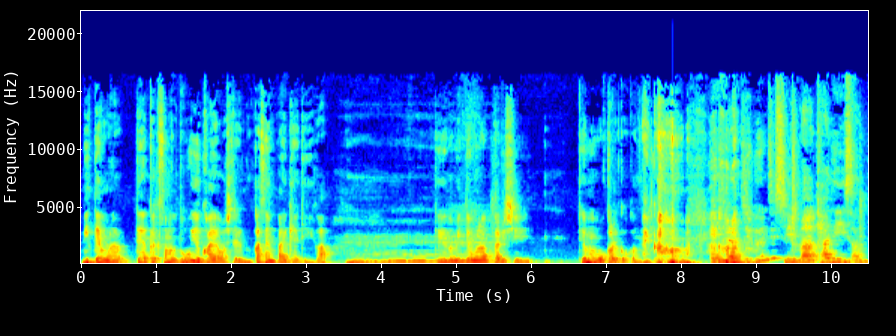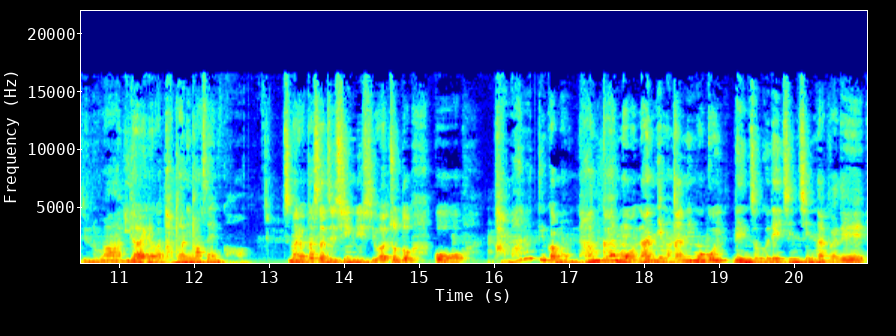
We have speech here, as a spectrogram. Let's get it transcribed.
見てもらって、お客様とどういう会話をしてるのか、先輩キャディが。っていうのを見てもらったりし、でもわかるかわかんないか。え、じゃあ自分自身はキャディーさんっていうのはイライラがたまりませんか？つまり私たち心理師はちょっとこう、たまるっていうかもう何回も何にも何にもこう連続で一日の中で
